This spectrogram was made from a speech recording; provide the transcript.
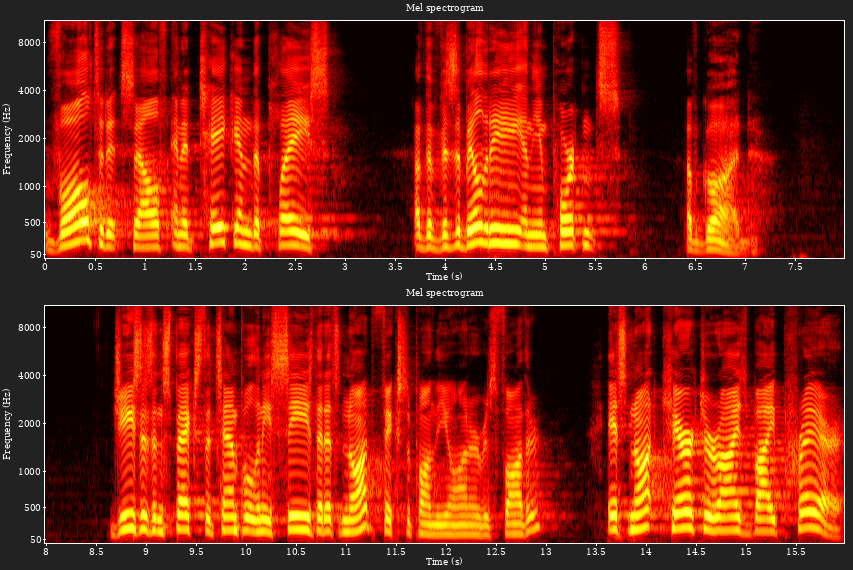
vaulted itself and had taken the place of the visibility and the importance of God. Jesus inspects the temple and he sees that it's not fixed upon the honor of his Father. It's not characterized by prayer,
